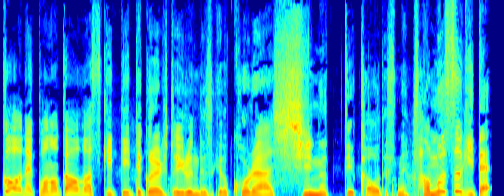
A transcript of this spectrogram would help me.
構ね、この顔が好きって言ってくれる人いるんですけど、これは死ぬっていう顔ですね。寒すぎて。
